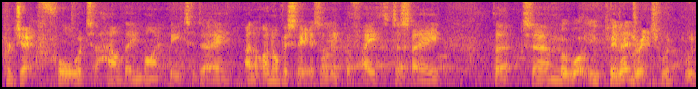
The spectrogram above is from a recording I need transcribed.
project forward to how they might be today. And, and obviously, it's a leap of faith to say that um, But what you've Bill Edrich would, would,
